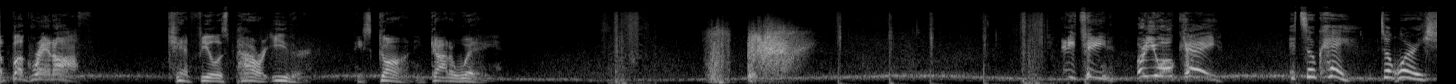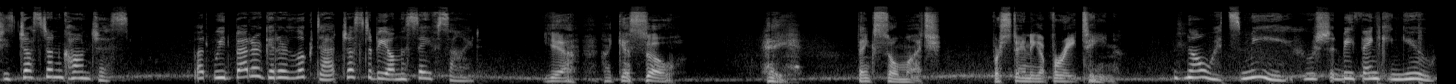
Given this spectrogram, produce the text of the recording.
The bug ran off! Can't feel his power either. He's gone. He got away. Eighteen, are you okay? It's okay. Don't worry, she's just unconscious. But we'd better get her looked at just to be on the safe side. Yeah, I guess so. Hey, thanks so much for standing up for 18. No, it's me who should be thanking you.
